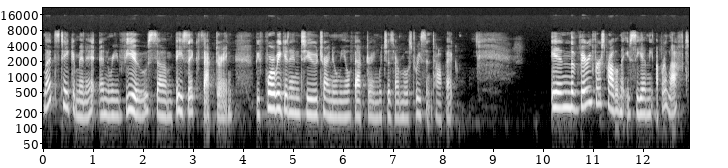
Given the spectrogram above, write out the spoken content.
let's take a minute and review some basic factoring before we get into trinomial factoring, which is our most recent topic. In the very first problem that you see on the upper left,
